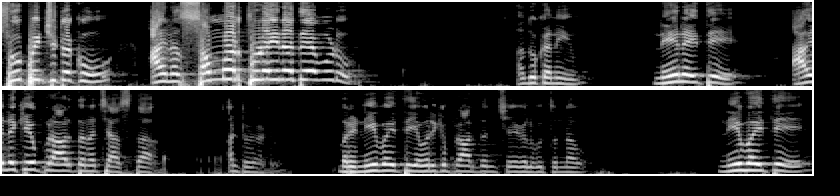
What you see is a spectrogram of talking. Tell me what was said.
చూపించుటకు ఆయన సమర్థుడైన దేవుడు. అందుకని నేనైతే ఆయనకే ప్రార్థన చేస్తా అంటున్నాడు. మరి నీవైతే ఎవరికి ప్రార్థన చేయగలుగుతున్నావు? నీవైతే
